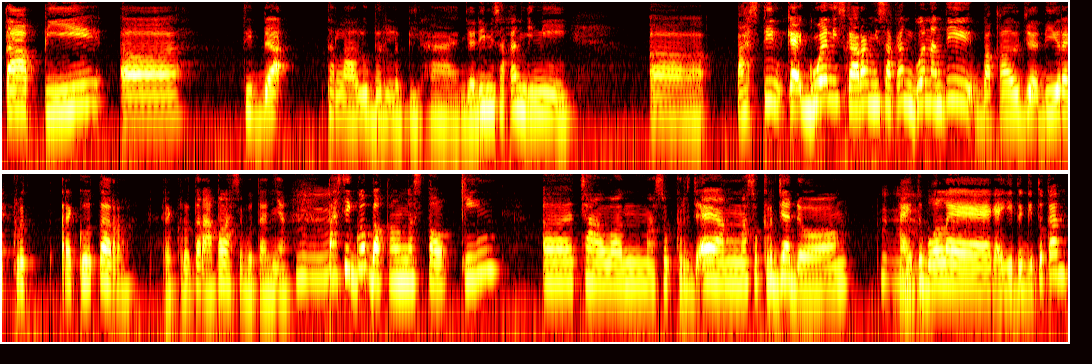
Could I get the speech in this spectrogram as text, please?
tapi eh tidak terlalu berlebihan. Jadi misalkan gini, eh pasti kayak gue nih sekarang misalkan gue nanti bakal jadi rekrut rekruter, rekruter apalah sebutannya. Pasti gue bakal nge-stalking eh, calon masuk kerja eh, yang masuk kerja dong. Nah itu boleh kayak gitu-gitu kan.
